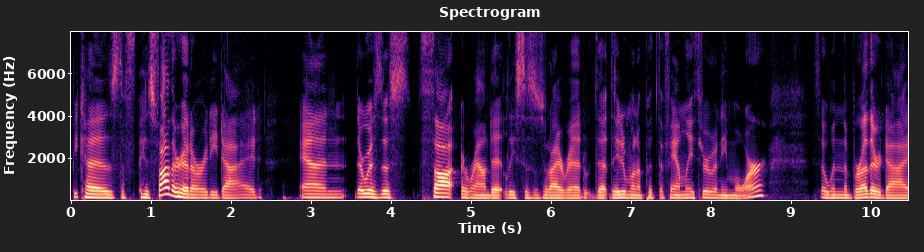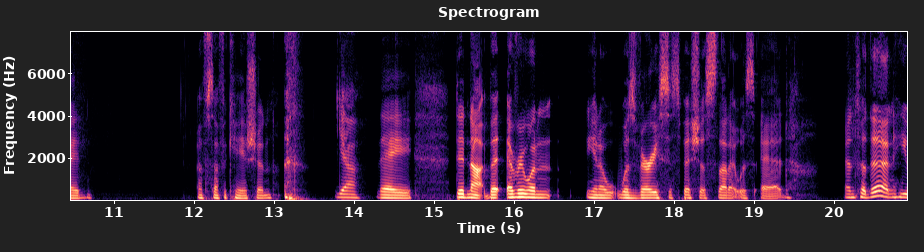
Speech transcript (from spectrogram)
because the, his father had already died, and there was this thought around it. At least this is what I read that they didn't want to put the family through anymore. So when the brother died of suffocation, Yeah. they did not, but everyone, you know, was very suspicious that it was Ed. And so then he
